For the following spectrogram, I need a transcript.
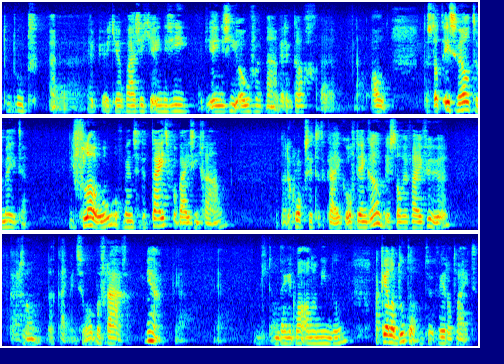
toe doet? Heb je, weet je, waar zit je energie? Heb je energie over na een werkdag? Nou, al, dus dat is wel te meten. Die flow, of mensen de tijd voorbij zien gaan, of naar de klok zitten te kijken, of denken, oh, is het alweer vijf uur? Dat kan je, gewoon, dat kan je mensen wel bevragen. Ja. Dat moet je dan denk ik wel anoniem doen. Maar Gallup doet dat natuurlijk wereldwijd.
